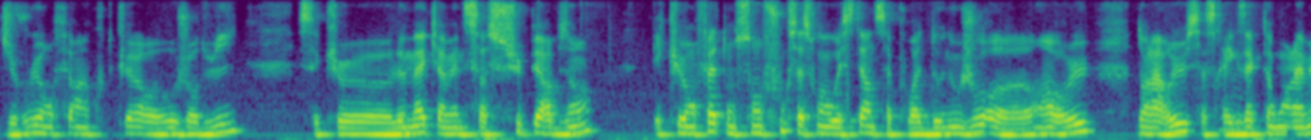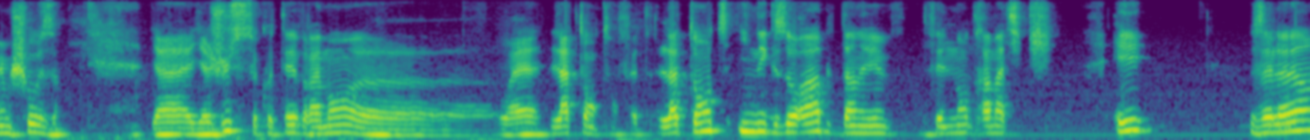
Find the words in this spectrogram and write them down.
j'ai voulu en faire un coup de cœur aujourd'hui. C'est que le mec amène ça super bien et qu'en en fait, on s'en fout que ça soit un western, ça pourrait être de nos jours euh, en rue, dans la rue, ça serait exactement la même chose. Il y a, y a, juste ce côté vraiment, euh, ouais, l'attente en fait, l'attente inexorable d'un événement dramatique. Et Zeller,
